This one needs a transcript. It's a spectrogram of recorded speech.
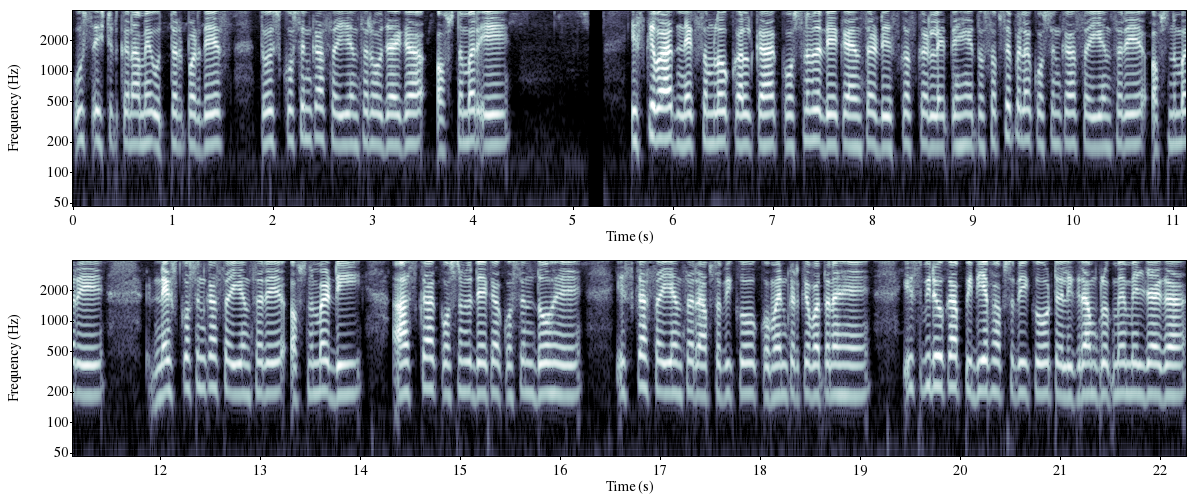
उस स्टेट का नाम है उत्तर प्रदेश। तो इस क्वेश्चन का सही आंसर हो जाएगा ऑप्शन नंबर ए इसके बाद नेक्स्ट हम लोग कल का क्वेश्चन नंबर डे का आंसर डिस्कस कर लेते हैं। तो सबसे पहला क्वेश्चन का सही आंसर है option number A next question का सही आंसर है ऑप्शन नंबर डी आज का क्वेश्चन नंबर डे का क्वेश्चन दो है। इसका सही आंसर आप सभी को कमेंट करके बताना है। इस वीडियो का पीडीएफ आप सभी को टेलीग्राम ग्रुप में मिल जाएगा।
